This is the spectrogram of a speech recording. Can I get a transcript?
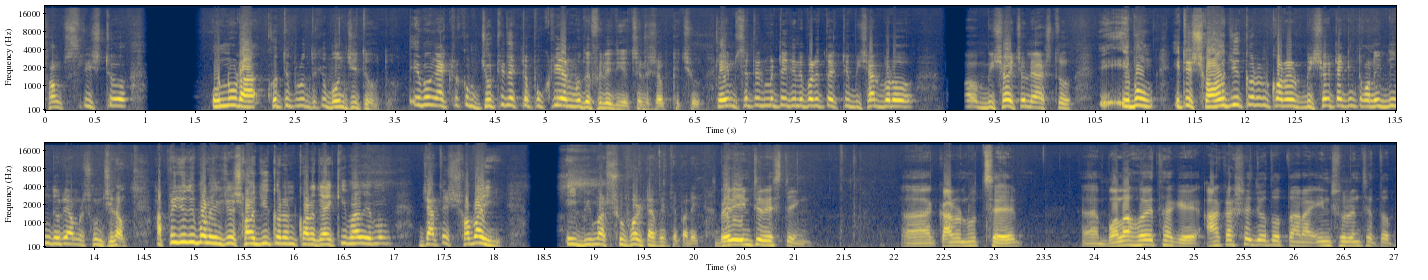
সংশ্লিষ্ট অন্যরা ক্ষতিপূরণ থেকে বঞ্চিত হতো এবং একরকম জটিল একটা প্রক্রিয়ার মধ্যে ফেলে দিয়েছিল সব কিছু ক্লেম সেটেলমেন্টে গেলে পরে তো একটি বিশাল বড় বিষয় চলে আসতো। এবং এটা সহজীকরণ করার বিষয়টা কিন্তু অনেক দিন ধরে আমরা শুনছিলাম। আপনি যদি বলেন যে সহজীকরণ করা যায় কীভাবে এবং যাতে সবাই এই বিমার সুফলটা পেতে পারে। ভেরি ইন্টারেস্টিং কারণ হচ্ছে বলা হয়ে থাকে, আকাশে যত তারা ইন্স্যুরেন্সের তত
